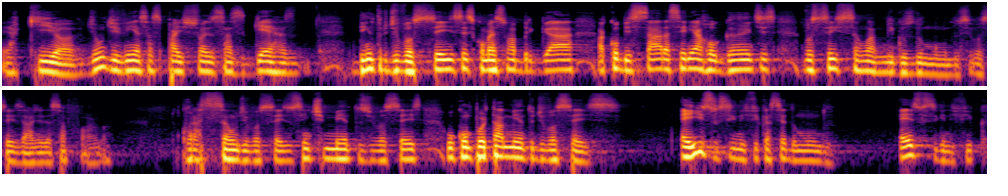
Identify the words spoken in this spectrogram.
É aqui, ó, de onde vêm essas paixões, essas guerras dentro de vocês, vocês começam a brigar, a cobiçar, a serem arrogantes. Vocês são amigos do mundo se vocês agem dessa forma coração de vocês, os sentimentos de vocês, o comportamento de vocês. É isso que significa ser do mundo. É isso que significa.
